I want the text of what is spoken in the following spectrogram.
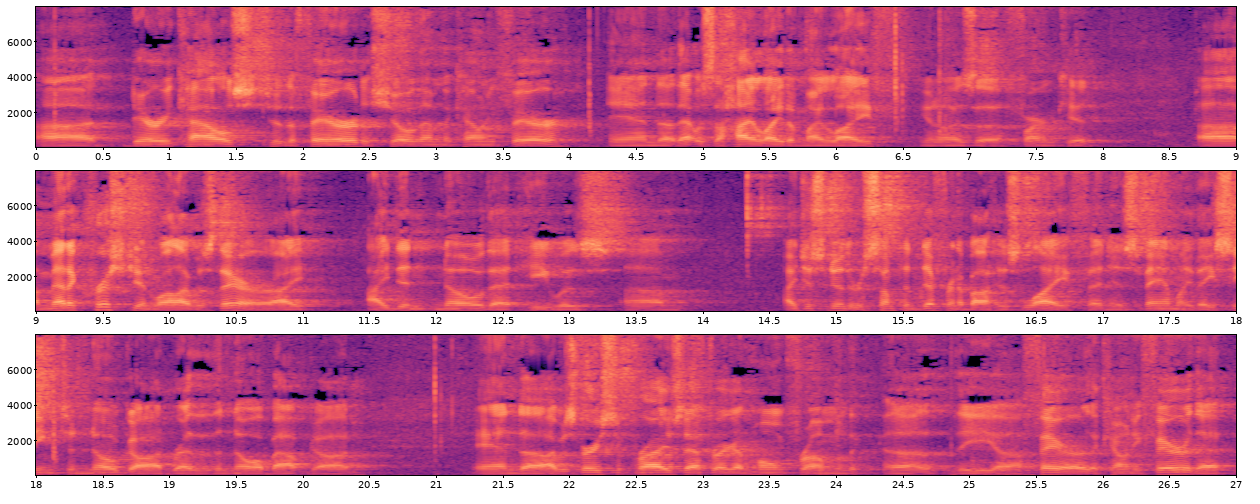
uh, dairy cows to the fair to show them the county fair, and uh, that was the highlight of my life. You know, as a farm kid, met a Christian while I was there. I I didn't know that he was. Um, I just knew there was something different about his life and his family. They seemed to know God rather than know about God. And uh, I was very surprised after I got home from the, uh, the uh, fair, the county fair, that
